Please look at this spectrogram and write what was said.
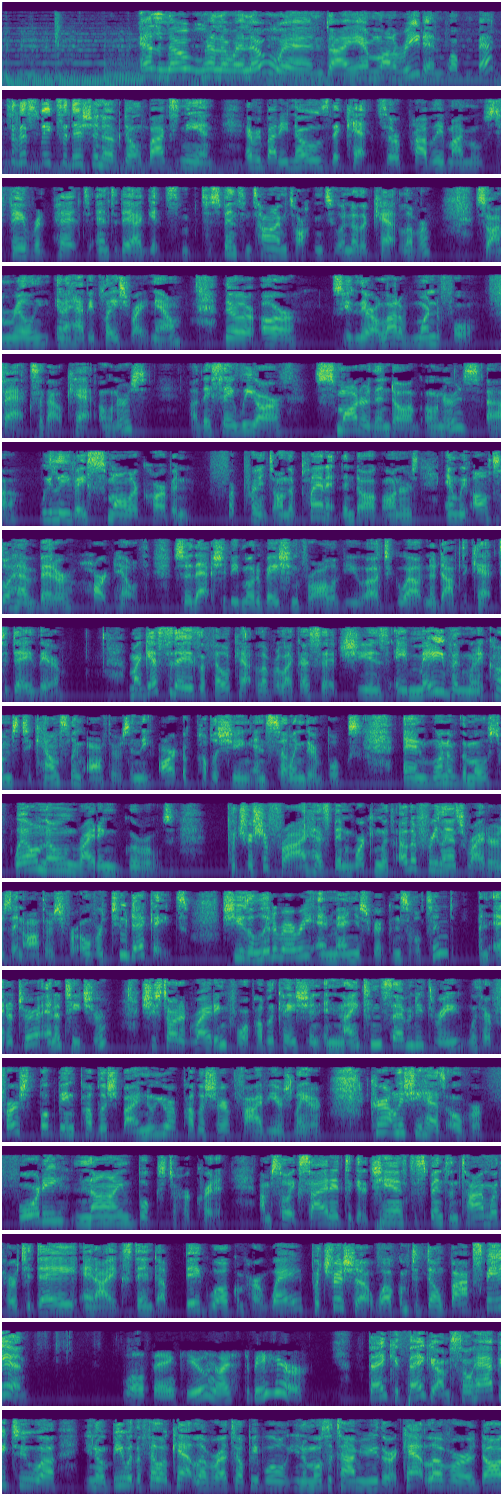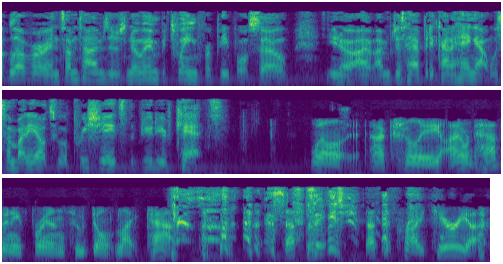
Hello, hello, hello, and I am Lana Reed, and welcome back to this week's edition of Don't Box Me In. Everybody knows that cats are probably my most favorite pet, and today I get some, to spend some time talking to another cat lover. So I'm really in a happy place right now. There are, excuse me, there are a lot of wonderful facts about cat owners. Uh, they say we are smarter than dog owners. Uh, we leave a smaller carbon footprint on the planet than dog owners, and we also have better heart health. So that should be motivation for all of you uh, to go out and adopt a cat today there. My guest today is a fellow cat lover, like I said. She is a maven when it comes to counseling authors in the art of publishing and selling their books, and one of the most well-known writing gurus. Patricia Fry has been working with other freelance writers and authors for over two decades. She is a literary and manuscript consultant, an editor, and a teacher. She started writing for a publication in 1973 with her first book being published by a New York publisher five years later. Currently she has over 49 books to her credit. I'm so excited to get a chance to spend some time with her today and I extend a big welcome her way. Patricia, welcome to Don't Box Me In. Well, thank you. Nice to be here. Thank you, thank you. I'm so happy to, uh, you know, be with a fellow cat lover. I tell people, you know, most of the time you're either a cat lover or a dog lover, and sometimes there's no in between for people. So, you know, I, I'm just happy to kind of hang out with somebody else who appreciates the beauty of cats. Well, actually, I don't have any friends who don't like cats. that's a, that's a criteria.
